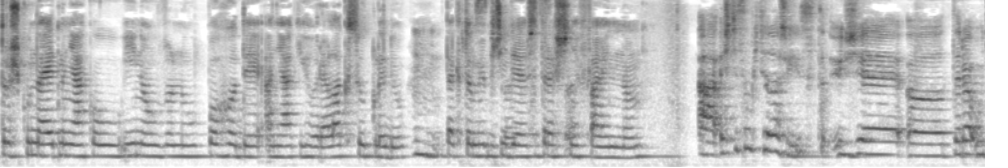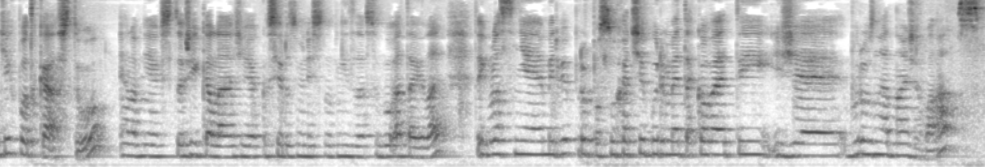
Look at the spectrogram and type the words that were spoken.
trošku najet na nějakou jinou vlnu pohody a nějakého relaxu, klidu, mm-hmm, tak to mi přijde tak, strašně tak. fajn, no. A ještě jsem chtěla říct, že uh, teda u těch podcastů, hlavně jak jsi to říkala, že jako si rozvíjí slovní zásobu a takhle, tak vlastně my dvě pro posluchače budeme takové ty, že budou znát náš hlas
